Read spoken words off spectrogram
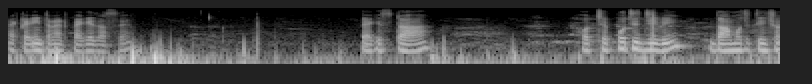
একটা ইন্টারনেট প্যাকেজ আছে। প্যাকেজটা হচ্ছে পঁচিশ জিবি, দাম হচ্ছে তিনশো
